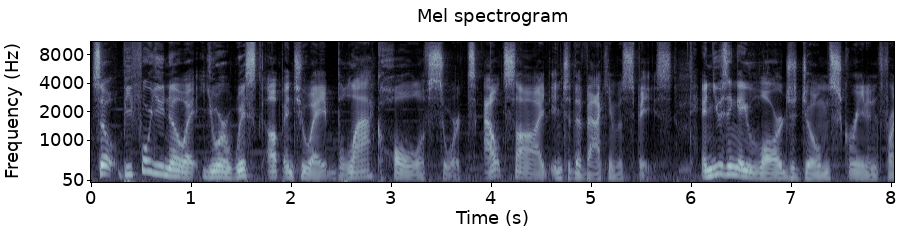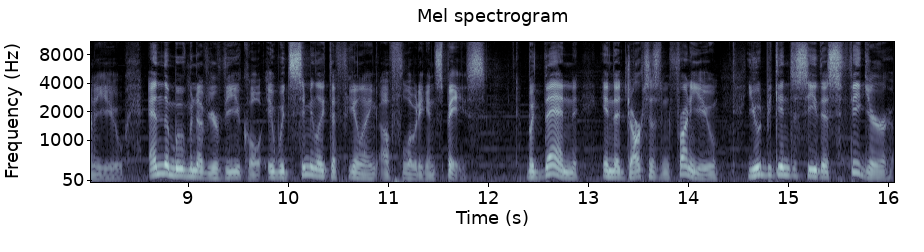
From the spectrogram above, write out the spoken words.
So, before you know it, you are whisked up into a black hole of sorts outside into the vacuum of space. And using a large dome screen in front of you and the movement of your vehicle, it would simulate the feeling of floating in space. But then, in the darkness in front of you, you would begin to see this figure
